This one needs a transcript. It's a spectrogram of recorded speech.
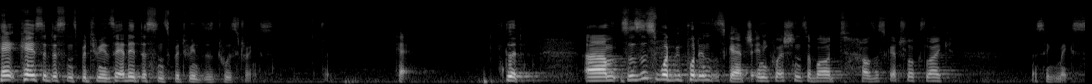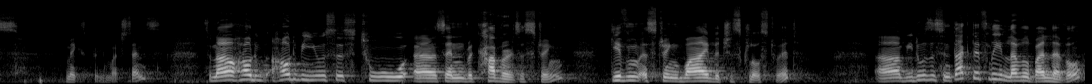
K, k is the distance between, the edit distance between the two strings. Okay, good. Um, so this is what we put in the sketch. Any questions about how the sketch looks like? I think makes, makes pretty much sense. So now how do, how do we use this to uh, then recover the string, given a string y which is close to it? Uh, we do this inductively, level by level.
